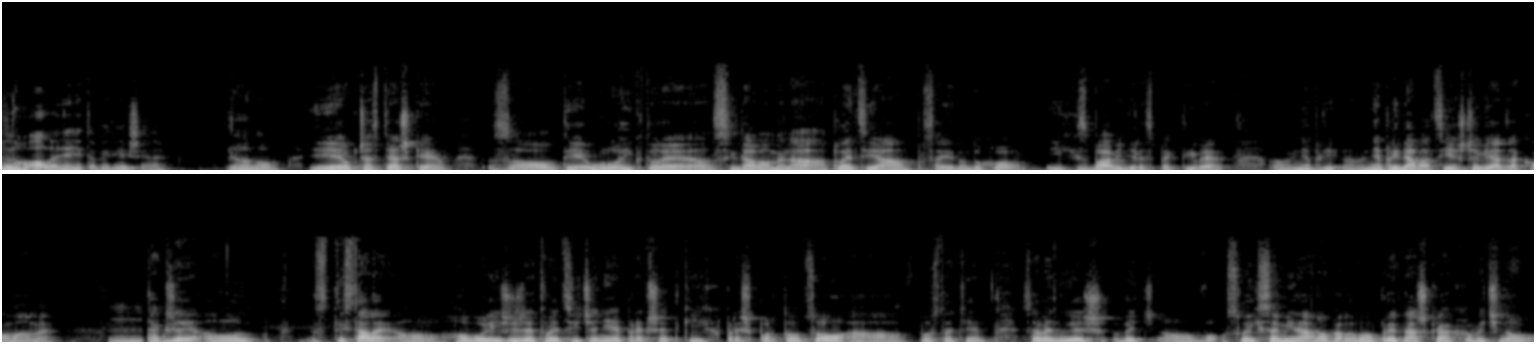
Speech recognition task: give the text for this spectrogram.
No ale není to vyriešené. Áno, je občas ťažké so, tie úlohy, ktoré si dávame na plecia, sa jednoducho ich zbaviť, respektíve e, nepri, nepridávať si ešte viac, ako máme. Mm. Takže o, ty stále o, hovoríš, že tvoje cvičenie je pre všetkých, pre športovcov a v podstate sa venuješ väč, o, vo svojich seminároch alebo prednáškach väčšinou o,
